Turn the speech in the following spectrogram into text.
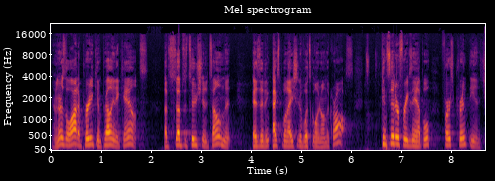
and there's a lot of pretty compelling accounts of substitution atonement as an explanation of what's going on, the cross. Consider, for example, 1 Corinthians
